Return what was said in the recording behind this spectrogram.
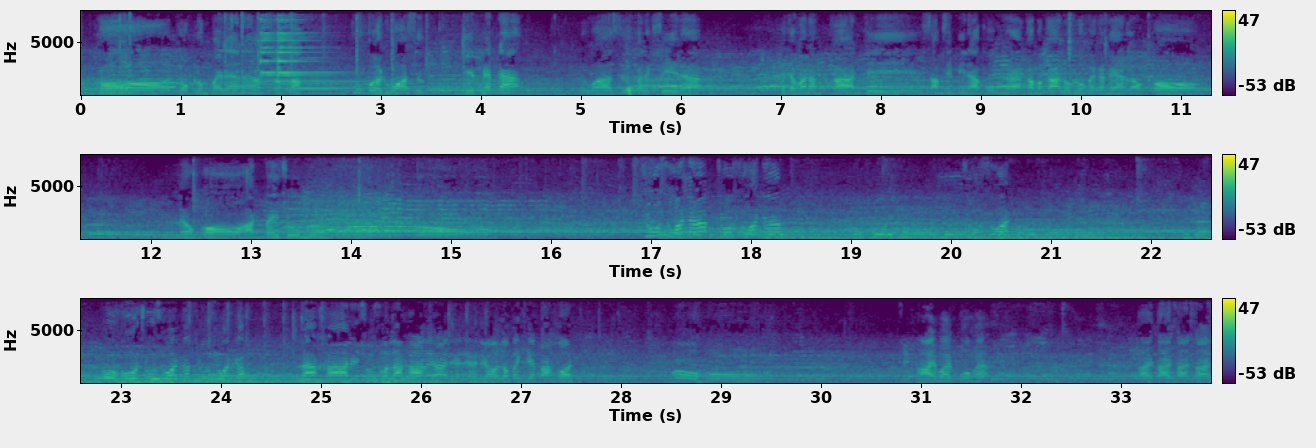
ครับก็จบลงไปแล้วนะครับสำหรับผู้เปิดหัวศึกเกียรติเพชรนะฮะหรือว่าศึกกาแล็กซี่นะฮะประจำวันอังคารที่ 30 มีนาคมนะกรรมการรวบรวมไปคะแนนแล้วก็ แล้วก็หันไปชูมือโอ้ชูสวนนะครับชูสวนนะครับชูสวน โอ้โหชูสวนครับชูสวนครับ ราคาดิชูสวนราคาเลยฮะเดี๋ยวเดี๋ยวเดี๋ยวเราไปเคลียร์ตังก่อน โอ้โห หายไวายป่วงฮะตายตายตายตาย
